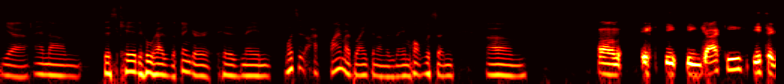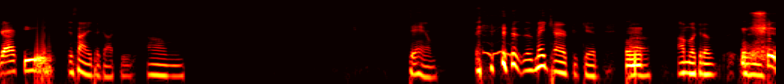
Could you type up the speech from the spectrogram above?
yeah, and um, this kid who has the finger, his name, what's it? Why am I blanking on his name all of a sudden? Um, Um, I, I, Igaki, Itagaki. it's not Itagaki. Um, damn, the main character kid. Mhm. Uh, I'm looking up. I'm to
